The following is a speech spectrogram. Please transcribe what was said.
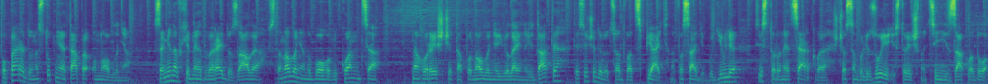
Попереду наступні етапи оновлення: заміна вхідних дверей до зали, встановлення нового віконця на горищі та поновлення ювілейної дати 1925 на фасаді будівлі зі сторони церкви, що символізує історичну цінність закладу.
